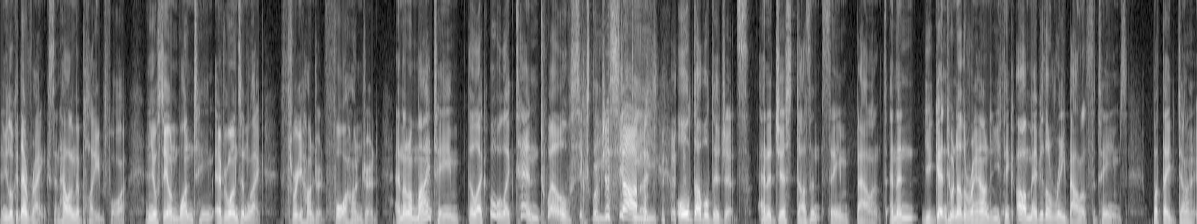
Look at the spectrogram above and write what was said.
and you look at their ranks and how long they've played for and you'll see on one team everyone's in like 300, 400. And then on my team, they're like, oh, like 10, 12, 60, We've just 50, started. all double digits. And it just doesn't seem balanced. And then you get into another round and you think, oh, maybe they'll rebalance the teams. But they don't.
